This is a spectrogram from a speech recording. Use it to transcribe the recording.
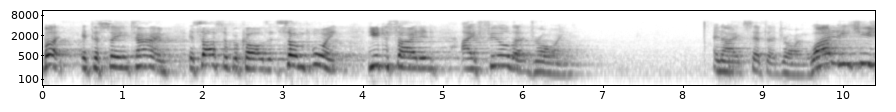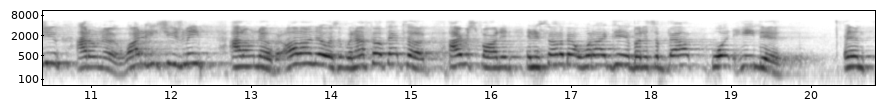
But at the same time, it's also because at some point you decided, I feel that drawing. And I accept that drawing. Why did he choose you? I don't know. Why did he choose me? I don't know. But all I know is that when I felt that tug, I responded. And it's not about what I did, but it's about what he did. And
